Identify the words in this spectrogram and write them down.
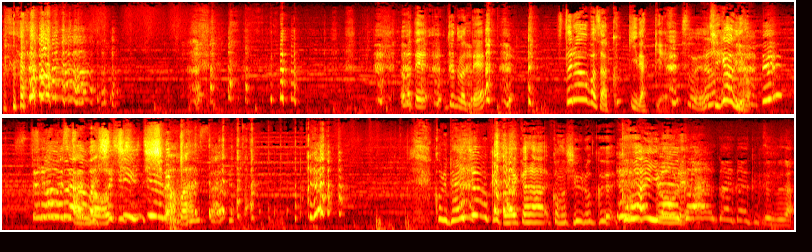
待って。ちょっと待って。ステラおばさんクッキーだっけ？そうや違うよ。ステラおばさんはシチューのおばさん。これ大丈夫か？これからこの収録。怖いよ俺。怖い怖い怖い怖い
